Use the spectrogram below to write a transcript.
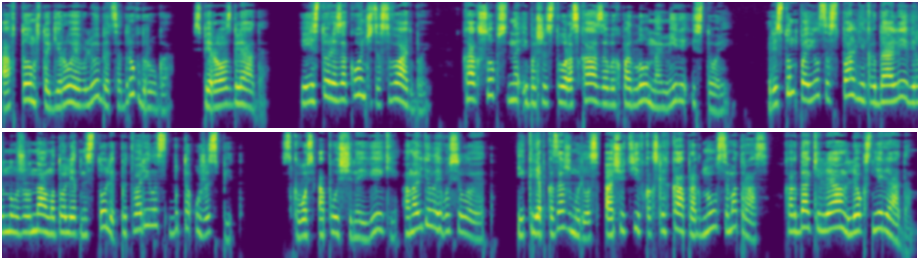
а в том, что герои влюбятся друг в друга с первого взгляда. И история закончится свадьбой, как, собственно, и большинство рассказываемых под лунном мире историй. Ристун появился в спальне, когда Али, вернув журнал на туалетный столик, притворилась, будто уже спит. Сквозь опущенные веки она видела его силуэт и крепко зажмурилась, ощутив, как слегка прогнулся матрас, когда Килиан лег с ней рядом.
